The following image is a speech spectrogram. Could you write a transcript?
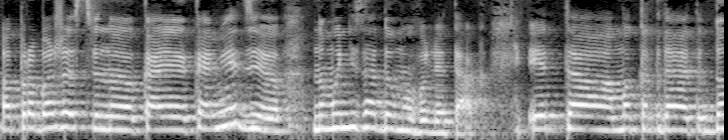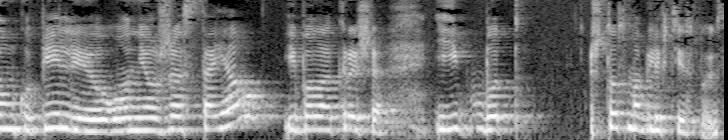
а, про божественную комедию, но мы не задумывали так. Это мы когда этот дом купили, он уже стоял, и была крыша. И вот что смогли втиснуть?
